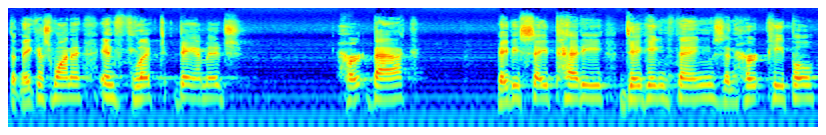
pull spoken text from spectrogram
that make us want to inflict damage, hurt back, maybe say petty, digging things and hurt people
